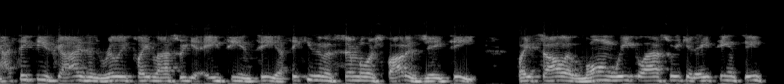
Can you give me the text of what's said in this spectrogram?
I think these guys that really played last week at AT&T, I think he's in a similar spot as JT. Played solid, long week last week at AT&T,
